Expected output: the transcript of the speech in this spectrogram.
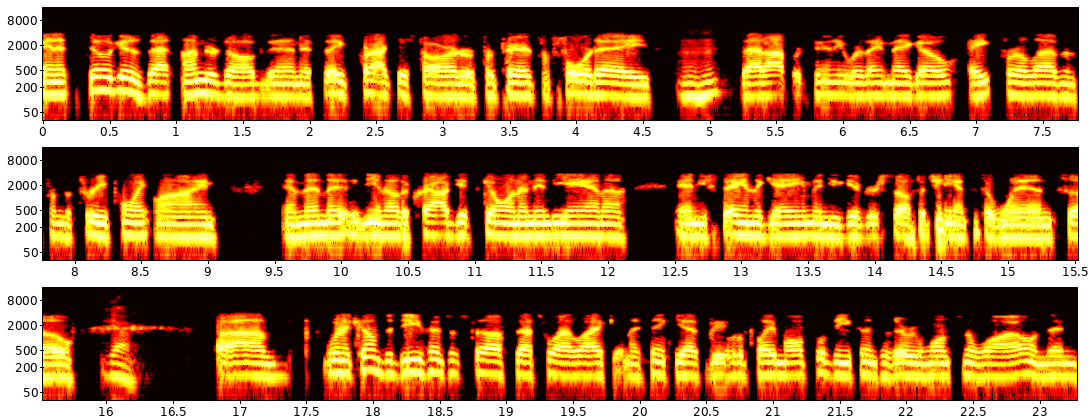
And it still gives that underdog then, if they've practiced hard or prepared for four days, Mm-hmm. that opportunity where they may go eight for eleven from the three point line, and then they, you know the crowd gets going in Indiana, and you stay in the game and you give yourself a chance to win. So Yeah. um, when it comes to defensive stuff, that's why I like it. And I think you have to be able to play multiple defenses every once in a while. And then,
